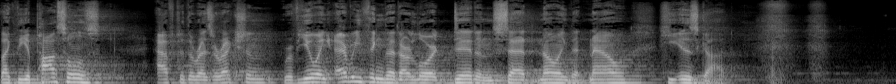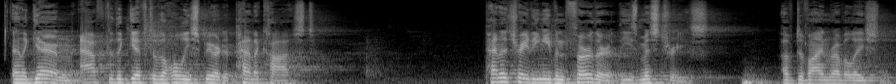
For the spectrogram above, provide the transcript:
Like the apostles after the resurrection, reviewing everything that our Lord did and said, knowing that now He is God. And again, after the gift of the Holy Spirit at Pentecost, penetrating even further these mysteries of divine revelation.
